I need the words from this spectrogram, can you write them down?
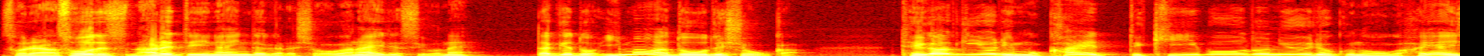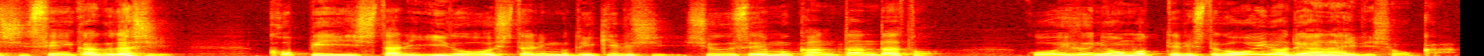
それはそうです。慣れていないんだからしょうがないですよね。だけど今はどうでしょうか。手書きよりもかえってキーボード入力の方が早いし正確だし、コピーしたり移動したりもできるし、修正も簡単だと、こういうふうに思っている人が多いのではないでしょうか。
